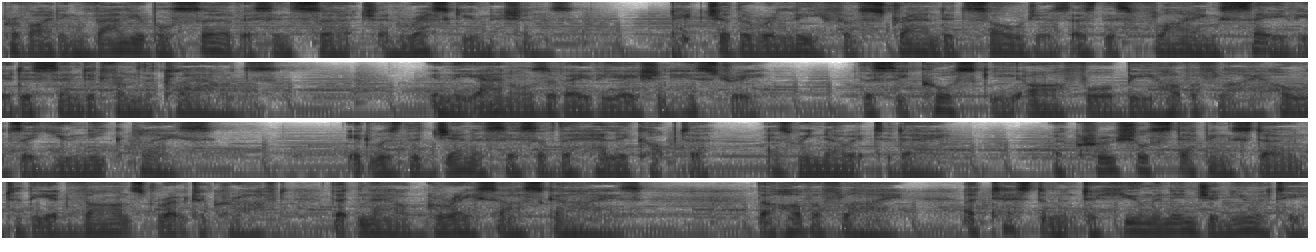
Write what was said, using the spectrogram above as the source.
providing valuable service in search and rescue missions. Picture the relief of stranded soldiers as this flying savior descended from the clouds. In the annals of aviation history, the Sikorsky R-4B hoverfly holds a unique place. It was the genesis of the helicopter as we know it today, a crucial stepping stone to the advanced rotorcraft that now grace our skies. The hoverfly, a testament to human ingenuity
